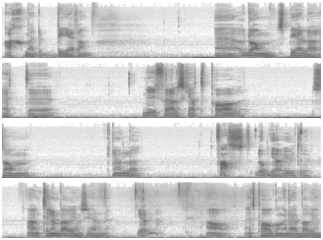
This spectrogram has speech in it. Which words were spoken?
Ahmed Beran. Eh, och de spelar ett eh, nyförälskat par som knullar. Fast de gör ju inte det. Ja, till en början så gör de det. Gör de det? Ja, ett par gånger där i början.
